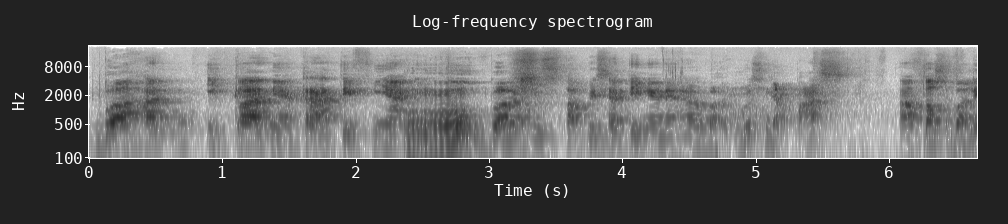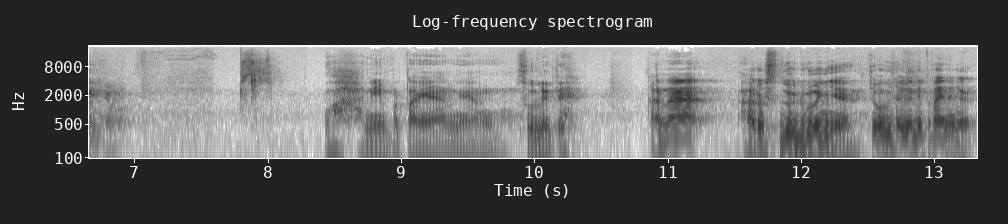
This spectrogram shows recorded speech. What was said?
bahan iklannya, kreatifnya itu Mhm. bagus tapi settingannya nggak bagus, nggak pas atau sebaliknya Pak? Wah, ini pertanyaan yang sulit ya. Karena harus dua-duanya. Coba bisa ganti pertanyaan nggak?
